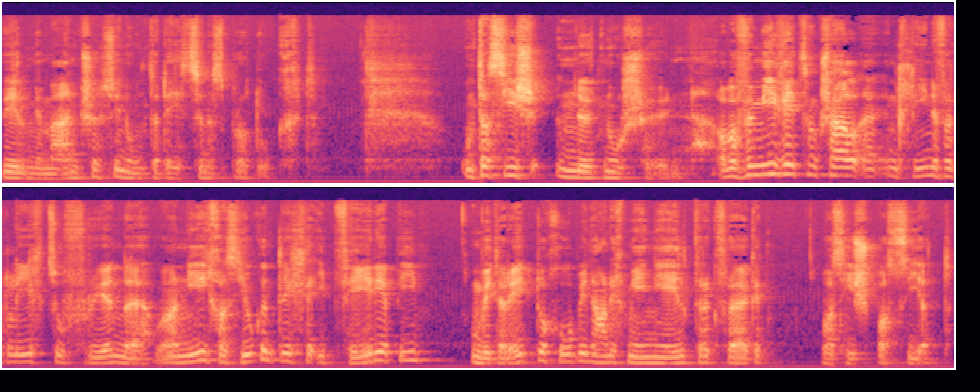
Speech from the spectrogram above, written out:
weil wir Menschen sind unterdessen ein Produkt. Und das ist nicht nur schön. Aber für mich jetzt noch schnell ein kleiner Vergleich zu früher. Als ich als Jugendlicher in die Ferien bin und wieder retour bin, habe ich meine Eltern gefragt, was ist passiert.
